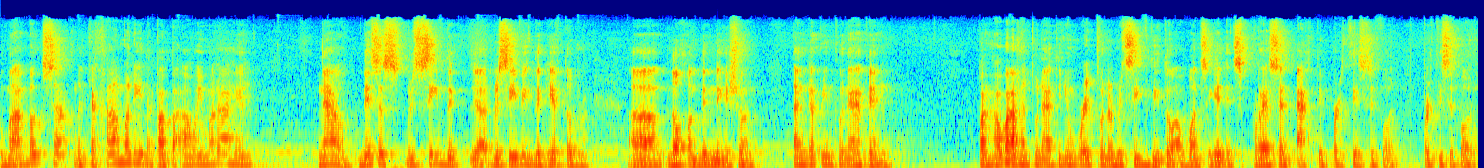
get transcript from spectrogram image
bumabagsak, nagkakamali, napapaaway marahil. Now, this is receive the, uh, receiving the gift of uh, no condemnation. Tanggapin po natin panghawakan po natin yung word po na receive dito. Uh, once again, it's present active participle. participle.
